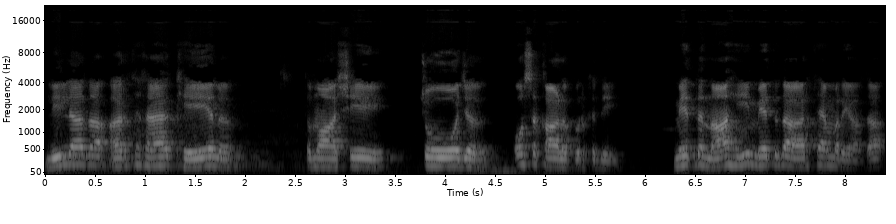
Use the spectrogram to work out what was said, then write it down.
ਲੀਲਾ ਦਾ ਅਰਥ ਹੈ ਖੇਲ, ਤਮਾਸ਼ੇ, ਚੋਜ, ਉਸ ਕਾਲ ਪੁਰਖ ਦੀ। ਮਿਤ ਨਾਹੀ, ਮਿਤ ਦਾ ਅਰਥ ਹੈ ਮਰਿਆਦਾ।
